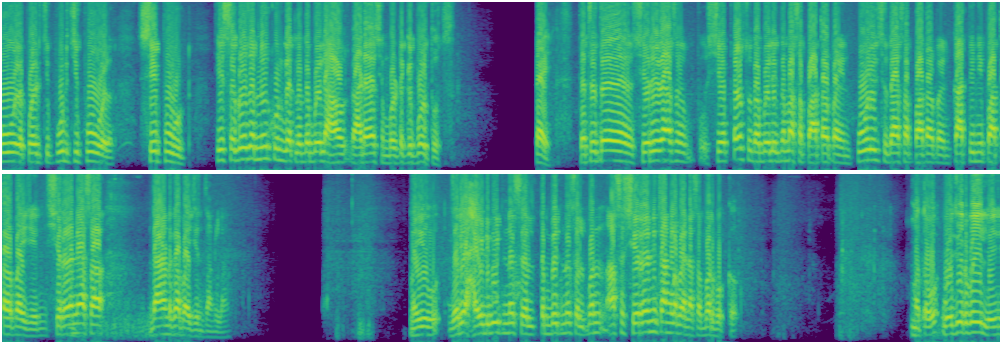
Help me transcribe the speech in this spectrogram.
पोळ पडची पुढची पोळ शेपूट हे सगळं जर निरकून घेतलं तर बैल हा गाड्या शंभर टक्के पळतोच. काय? त्याचं तर शरीर शेपटा सुद्धा बैल एकदम असा पातळ पाहिजे पोळी सुद्धा असा पातळ पाहिजे कातीने पातळ पाहिजे शरीराने असा दांडगा पाहिजे चांगला? म्हणजे जरी हाईट बीट नसेल तब्येत नसेल पण असं शरीराने चांगला पाहिजे असा बरबक्क मग वजीर बैल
